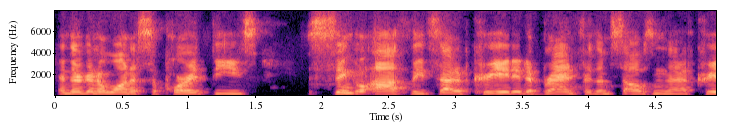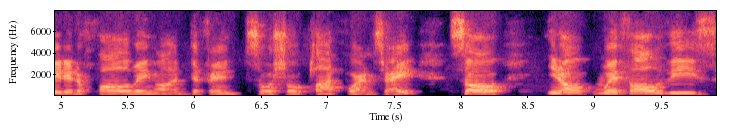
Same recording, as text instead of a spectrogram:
and they're going to want to support these single athletes that have created a brand for themselves and that have created a following on different social platforms, right? So you know, with all of these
